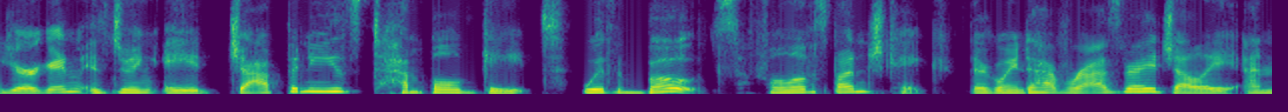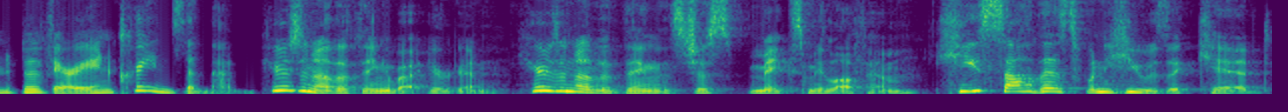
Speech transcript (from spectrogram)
Jurgen is doing a Japanese temple gate with boats full of sponge cake. They're going to have raspberry jelly and Bavarian creams in them. Here's another thing about Jurgen. Here's another thing that just makes me love him. He saw this when he was a kid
